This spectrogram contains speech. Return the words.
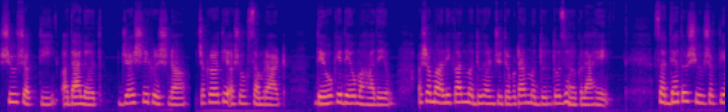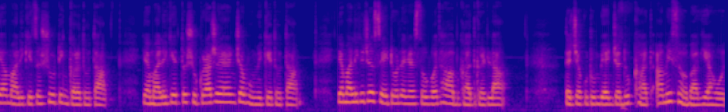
शिवशक्ती अदालत जय श्रीकृष्णा चक्रवर्ती अशोक सम्राट देव के देव महादेव अशा मालिकांमधून आणि चित्रपटांमधून तो झळकला आहे. सध्या तो शिवशक्ती या मालिकेचं शूटिंग करत होता. या मालिकेत तो शुक्राचार्यांच्या भूमिकेत होता. या मालिकेच्या सेटवर त्याच्यासोबत हा अपघात घडला. त्याच्या कुटुंबियांच्या दुःखात आम्ही सहभागी आहोत.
